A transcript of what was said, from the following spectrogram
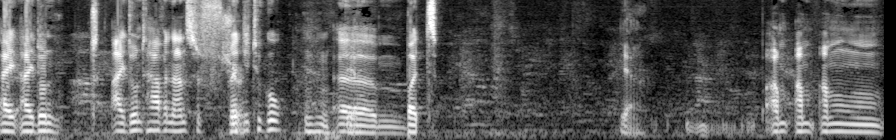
I, I don't I don't have an answer f- ready to go, um, but yeah I'm, I'm I'm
